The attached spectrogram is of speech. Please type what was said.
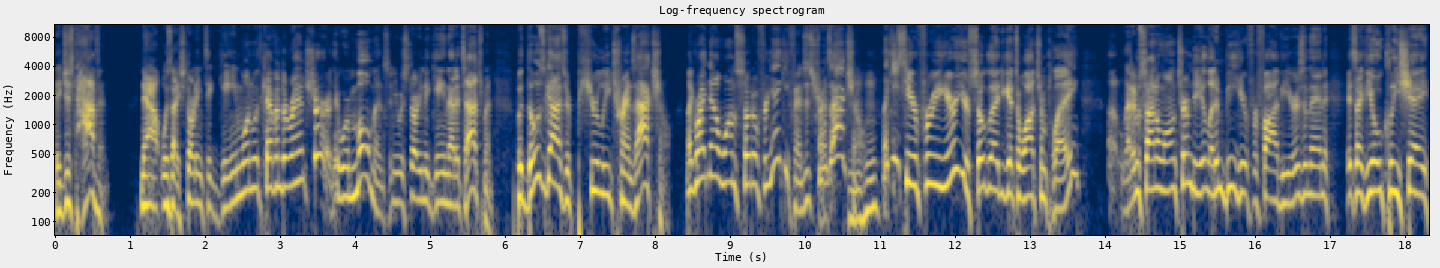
They just haven't. Now, was I starting to gain one with Kevin Durant? Sure. There were moments and you were starting to gain that attachment. But those guys are purely transactional. Like right now, Juan Soto for Yankee fans, it's transactional. Like he's here for a year. You're so glad you get to watch him play. Uh, let him sign a long term deal. Let him be here for five years. And then it's like the old cliche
